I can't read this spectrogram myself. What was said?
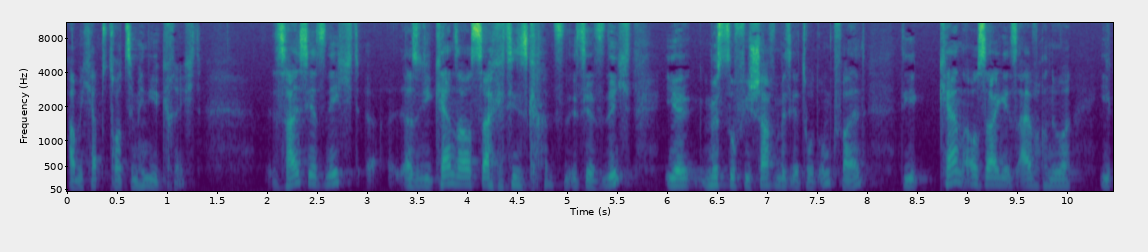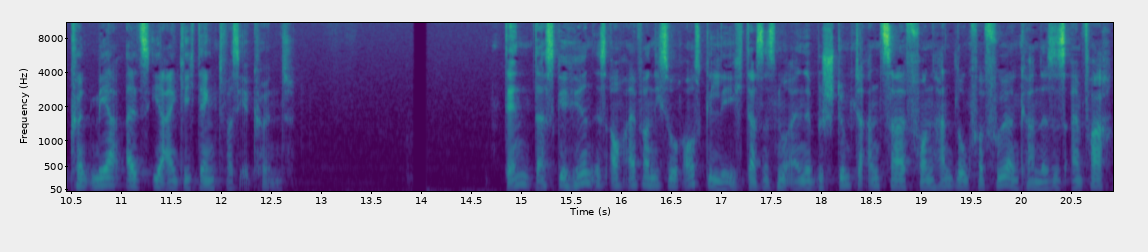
aber ich habe es trotzdem hingekriegt. Das heißt jetzt nicht, also die Kernaussage dieses Ganzen ist jetzt nicht, ihr müsst so viel schaffen, bis ihr tot umfallt. Die Kernaussage ist einfach nur, ihr könnt mehr, als ihr eigentlich denkt, was ihr könnt. Denn das Gehirn ist auch einfach nicht so ausgelegt, dass es nur eine bestimmte Anzahl von Handlungen verführen kann. Das ist einfach,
